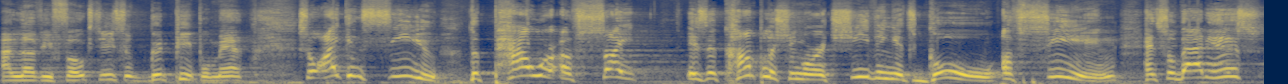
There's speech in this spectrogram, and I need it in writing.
I love you folks. You're some good people, man. So I can see you. The power of sight is accomplishing or achieving its goal of seeing. And so that is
